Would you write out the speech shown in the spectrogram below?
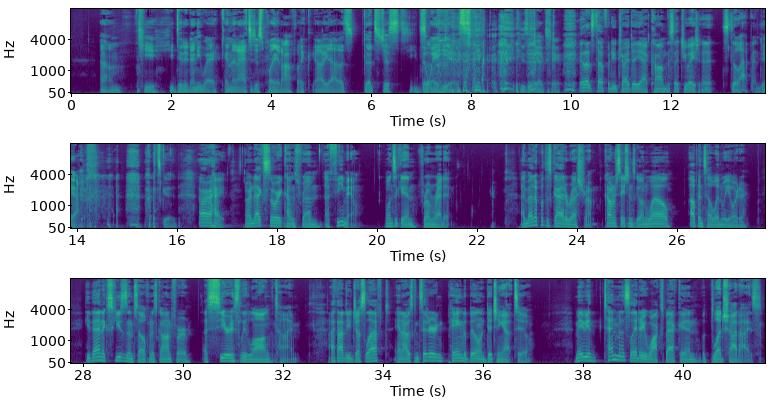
um he he did it anyway, and then I had to just play it off like, oh yeah, let's that's just the so, way he is. He's a jokester. Yeah, that's tough when you try to yeah calm the situation and it still happened. Yeah, yeah. that's good. All right, our next story comes from a female, once again from Reddit. I met up with this guy at a restaurant. Conversation's going well up until when we order. He then excuses himself and is gone for a seriously long time. I thought he just left, and I was considering paying the bill and ditching out too. Maybe 10 minutes later, he walks back in with bloodshot eyes.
